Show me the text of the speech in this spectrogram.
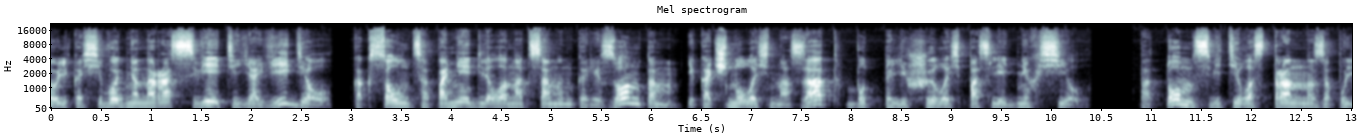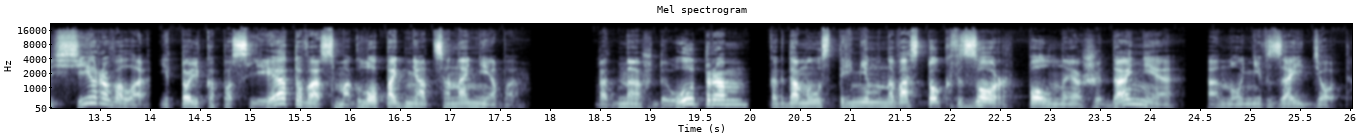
Только сегодня на рассвете я видел, как солнце помедлило над самым горизонтом и качнулось назад, будто лишилось последних сил. Потом светило странно запульсировало, и только после этого смогло подняться на небо. Однажды утром, когда мы устремим на восток взор, полный ожидания, оно не взойдет.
